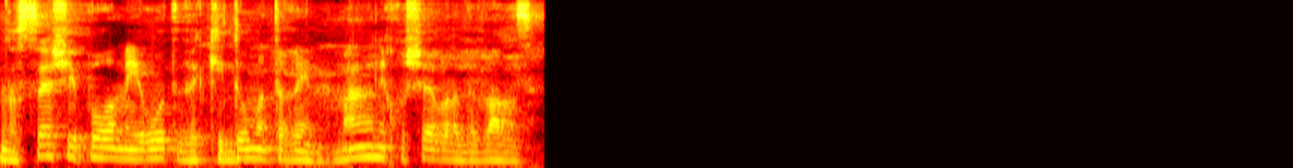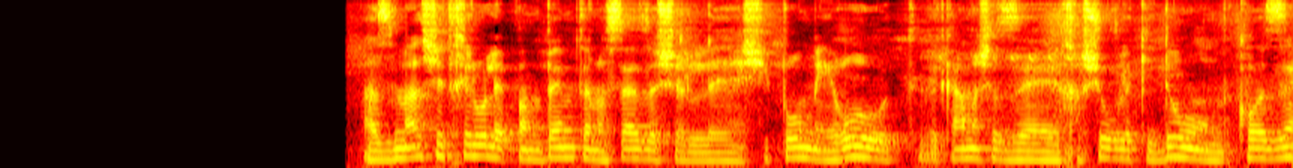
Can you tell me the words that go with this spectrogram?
נושא שיפור המהירות וקידום אתרים, מה אני חושב על הדבר הזה? אז מאז שהתחילו לפמפם את הנושא הזה של אה, שיפור מהירות וכמה שזה חשוב לקידום וכל זה,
